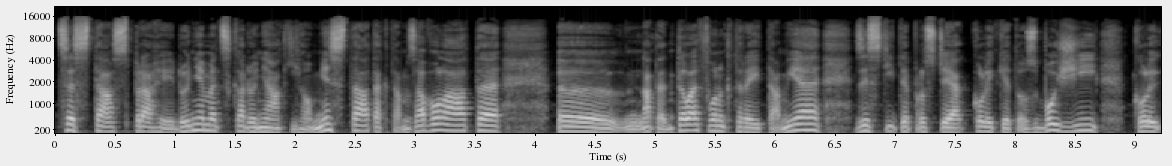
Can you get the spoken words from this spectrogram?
cesta z Prahy do Německa, do nějakého města, tak tam zavoláte uh, na ten telefon, který tam je, zjistíte prostě, jak, kolik je to zboží, kolik,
